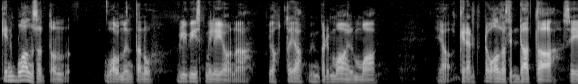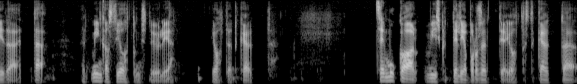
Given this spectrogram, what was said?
Ken Blansat on valmentanut yli 5 miljoonaa johtajaa ympäri maailmaa ja kerännyt valtavasti dataa siitä, että, että minkälaista johtamistyyliä johtajat käyttää. Sen mukaan 54 prosenttia johtajista käyttää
